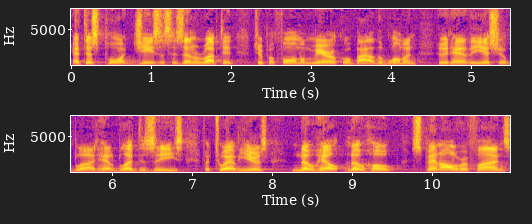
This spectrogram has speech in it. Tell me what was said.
at this point, Jesus is interrupted to perform a miracle by the woman who had had the issue of blood, had a blood disease for 12 years, no help, no hope, spent all of her funds,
